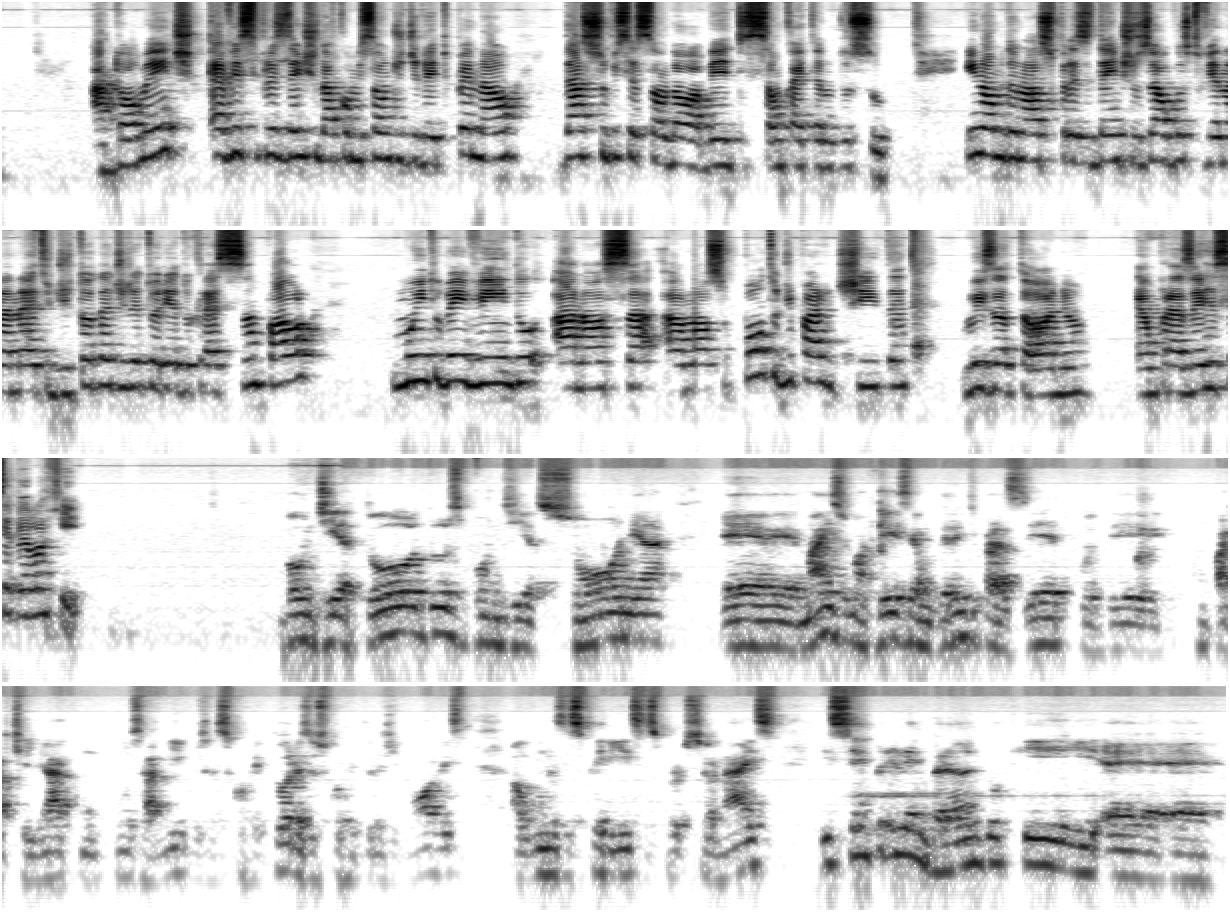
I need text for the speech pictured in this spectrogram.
Atualmente, é vice-presidente da Comissão de Direito Penal da subseção da OAB de São Caetano do Sul. Em nome do nosso presidente José Augusto Viana Neto e de toda a diretoria do Cresce São Paulo, muito bem-vindo ao nosso ponto de partida, Luiz Antônio. É um prazer recebê-lo aqui. Bom dia a todos, bom dia, Sônia. É, mais uma vez é um grande prazer poder compartilhar com, com, os amigos, as corretoras e os corretores de imóveis, algumas experiências profissionais e sempre lembrando que é, é,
